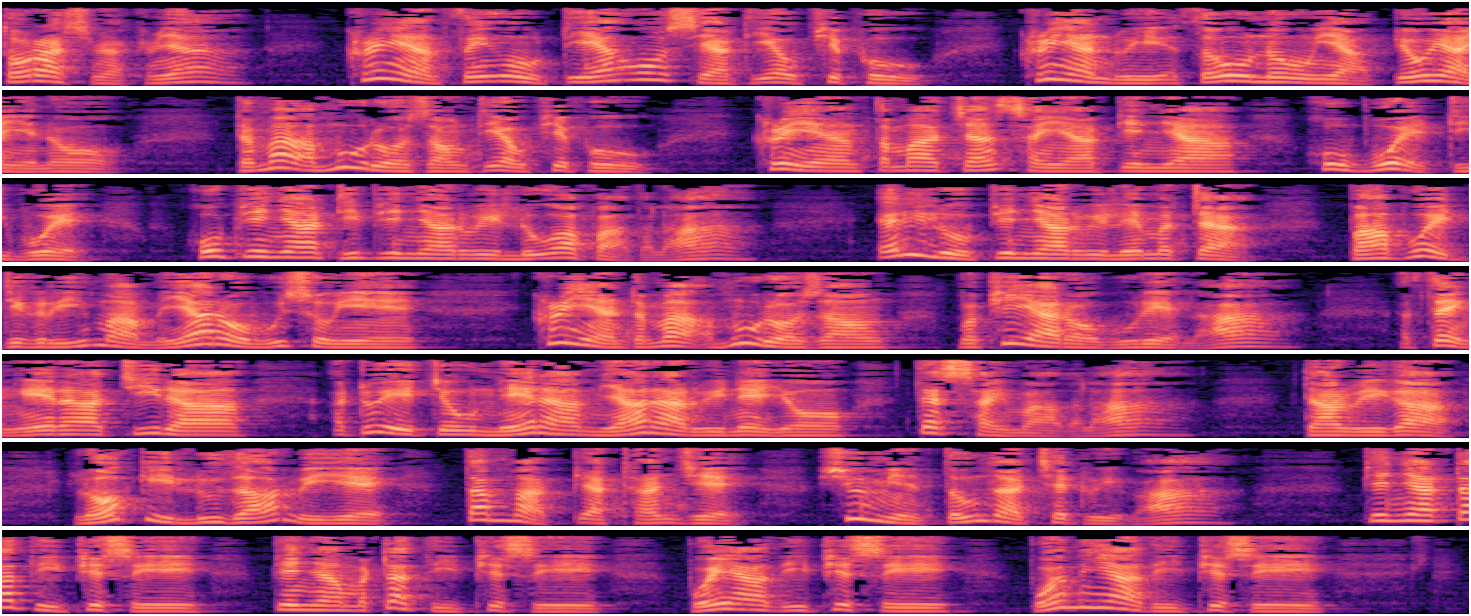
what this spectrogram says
တော်ရရှိမြခင်ဗျာခရိယန်သိန်းအုပ်တရားဟောဆရာတယောက်ဖြစ်ဖို့ခရိယန်တွေအသုံးအနှုန်းအရပြောရရင်တော့ဓမ္မအမှုတော်ဆောင်တယောက်ဖြစ်ဖို့ခရိယန်တမန်ကျမ်းဆိုင်ရာပညာဟိုဘွဲ့ဒီဘွဲ့ဟိုပညာဒီပညာတွေလိုအပ်ပါသလားအဲ့ဒီလိုပညာတွေလည်းမတတ်ဘာဘွဲ့ဒီဂရီမှမရတော့ဘူးဆိုရင်ခရိယန်ဓမ္မအမှုတော်ဆောင်မဖြစ်ရတော့ဘူးတဲ့လားအသက်ငယ်တာကြီးတာအတွေ့အကြုံနဲတာများတာတွေနဲ့ရောသက်ဆိုင်ပါသလားဒါတွေကလောကီလူသားတွေရဲ့ တတ်မှတ်ပြဋ္ဌာန်းချက် ရှုမြင်သုံးသပ်ချက်တွေပါပညာတတ်သည်ဖြစ်စေပညာမတတ်သည်ဖြစ်စေဘွဲရသည်ဖြစ်စေဘွဲမရသည်ဖြစ်စေ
